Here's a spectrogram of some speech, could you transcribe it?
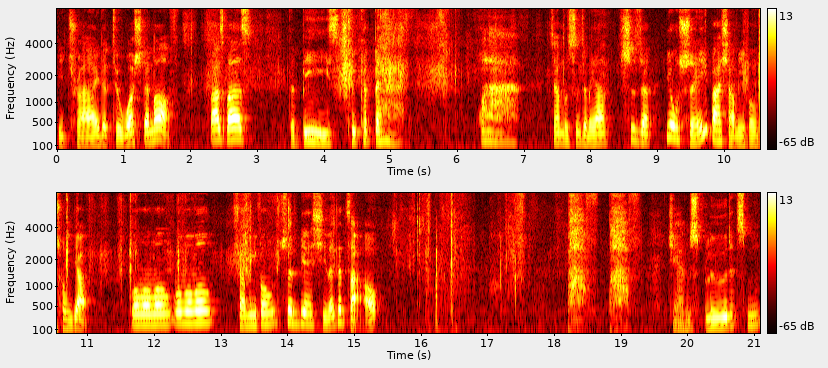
He tried to wash them off. Buzz buzz! The bees took a bath. 哗啦！詹姆斯怎么样？试着用水把小蜜蜂冲掉。嗡嗡嗡嗡嗡嗡！小蜜蜂顺便洗了个澡。Puff puff! James blew sm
